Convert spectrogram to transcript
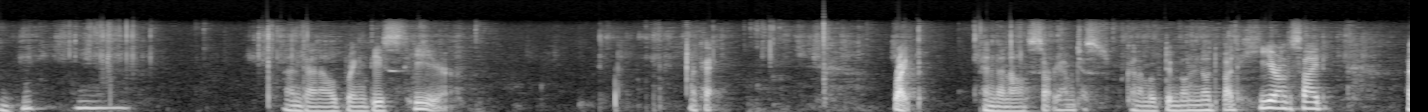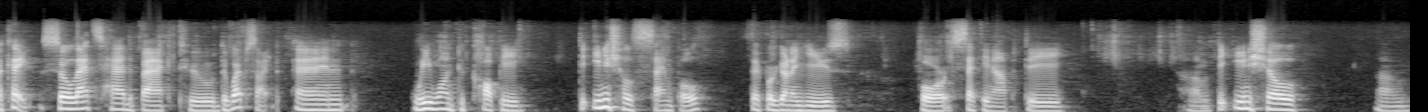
Mm -hmm. And then I'll bring this here. Okay. Right. And then I'll, sorry, I'm just gonna move the notepad here on the side. Okay, so let's head back to the website and we want to copy the initial sample that we're gonna use for setting up the, um, the initial um,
